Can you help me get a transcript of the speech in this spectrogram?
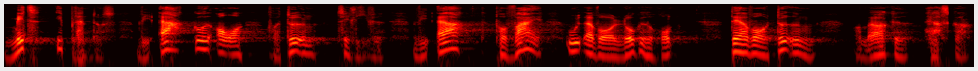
midt i blandt os. Vi er gået over fra døden til livet. Vi er på vej ud af vores lukkede rum, der hvor døden og mørket hersker.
